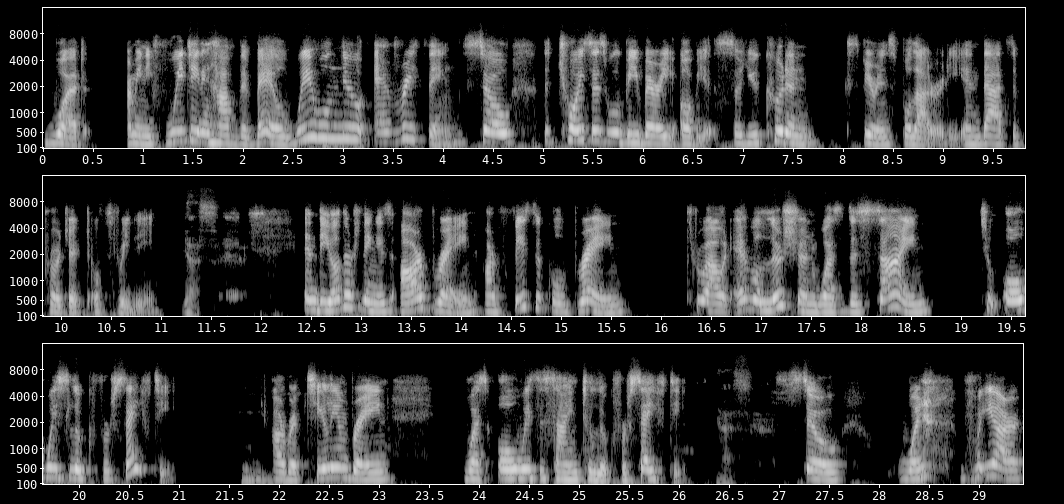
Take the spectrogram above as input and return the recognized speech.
what I mean, if we didn't have the veil, we will knew everything. So the choices will be very obvious. So you couldn't experience polarity. And that's the project of 3D. Yes. And the other thing is our brain, our physical brain, throughout evolution was designed to always look for safety. Mm. Our reptilian brain was always designed to look for safety. Yes. So when we are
